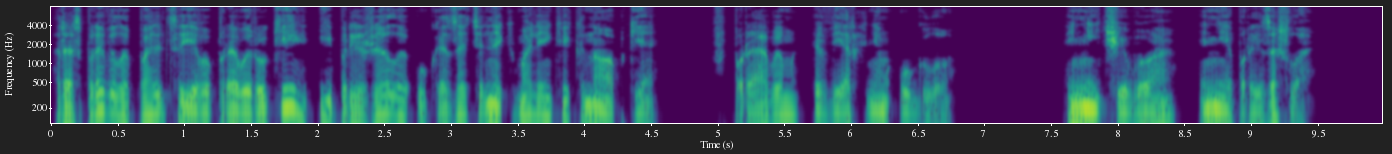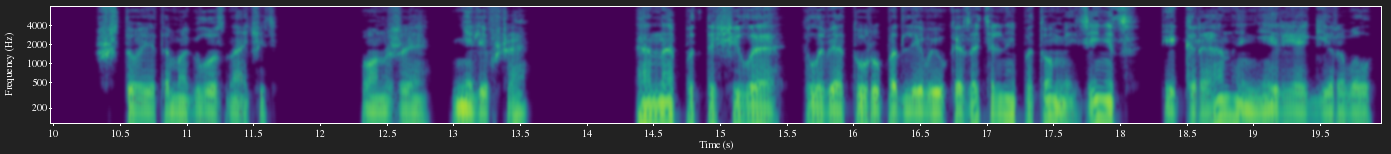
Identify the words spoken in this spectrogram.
расправила пальцы его правой руки и прижала указательник к маленькой кнопке в правом верхнем углу. Ничего не произошло. Что это могло значить? Он же не левша? Она подтащила клавиатуру под левый указательный, потом мизинец, экран не реагировал.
